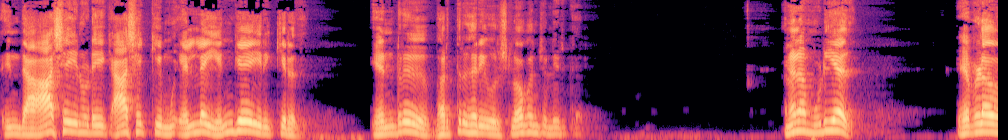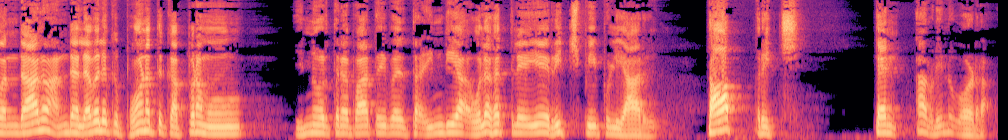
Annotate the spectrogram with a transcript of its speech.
இந்த ஆசையினுடைய ஆசைக்கு எல்லை எங்கே இருக்கிறது என்று பர்திருஹரி ஒரு ஸ்லோகம் சொல்லியிருக்கார். அதனால் முடியாது. எவ்வளோ வந்தாலும் அந்த லெவலுக்கு போனதுக்கு அப்புறமும் இன்னொருத்தரை பார்த்து இப்போ இந்தியா உலகத்திலேயே ரிச் பீப்புள் யார்? டாப் ரிச் டென் அப்படின்னு போடுறான்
